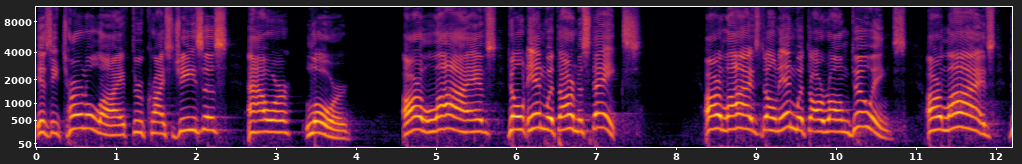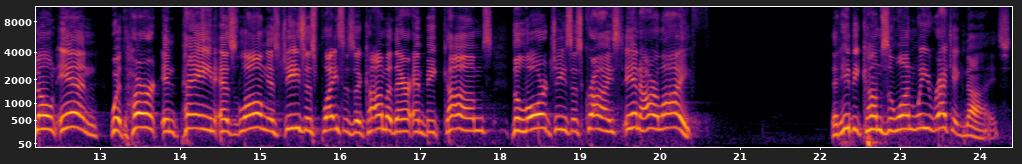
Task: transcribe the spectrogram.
is eternal life through Christ Jesus our Lord. Our lives don't end with our mistakes. Our lives don't end with our wrongdoings. Our lives don't end with hurt and pain as long as Jesus places a comma there and becomes the Lord Jesus Christ in our life. That He becomes the one we recognize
